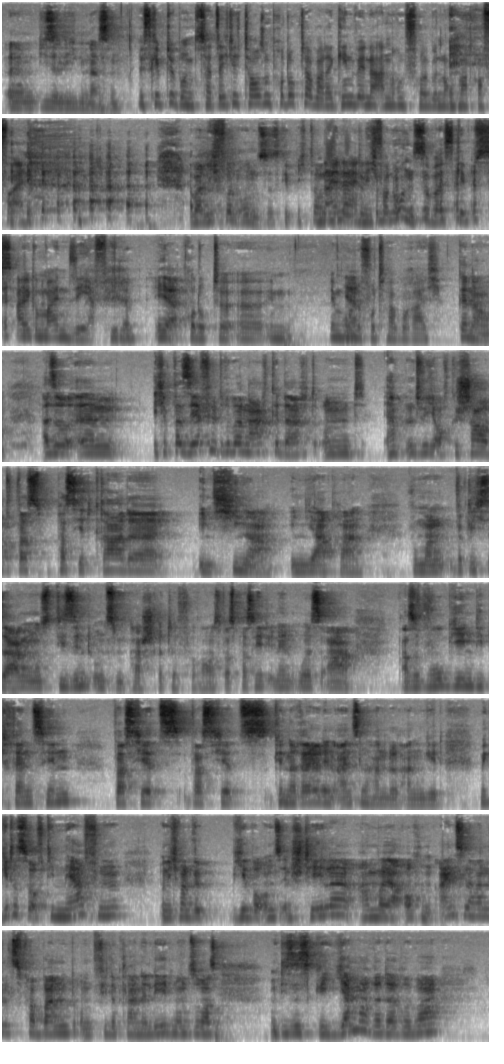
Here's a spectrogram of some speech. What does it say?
ähm, diese liegen lassen. Es gibt übrigens tatsächlich 1000 Produkte, aber da gehen wir in einer anderen Folge nochmal drauf ein. Aber nicht von uns. Es gibt nicht tausend nein, nein, Produkte nicht von uns, aber es gibt allgemein sehr viele Ja. Produkte äh, im, im Ja. Hundefutterbereich. Genau. Also ähm, ich habe da sehr viel drüber nachgedacht und habe natürlich auch geschaut, was passiert gerade in China, in Japan, wo man wirklich sagen muss, die sind uns ein paar Schritte voraus. Was passiert in den USA? Also wo gehen die Trends hin, was jetzt, was jetzt generell den Einzelhandel angeht? Mir geht das so auf die Nerven. Und ich meine, hier bei uns in Stele haben wir ja auch einen Einzelhandelsverband und viele kleine Läden und sowas. Und dieses Gejammere darüber,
